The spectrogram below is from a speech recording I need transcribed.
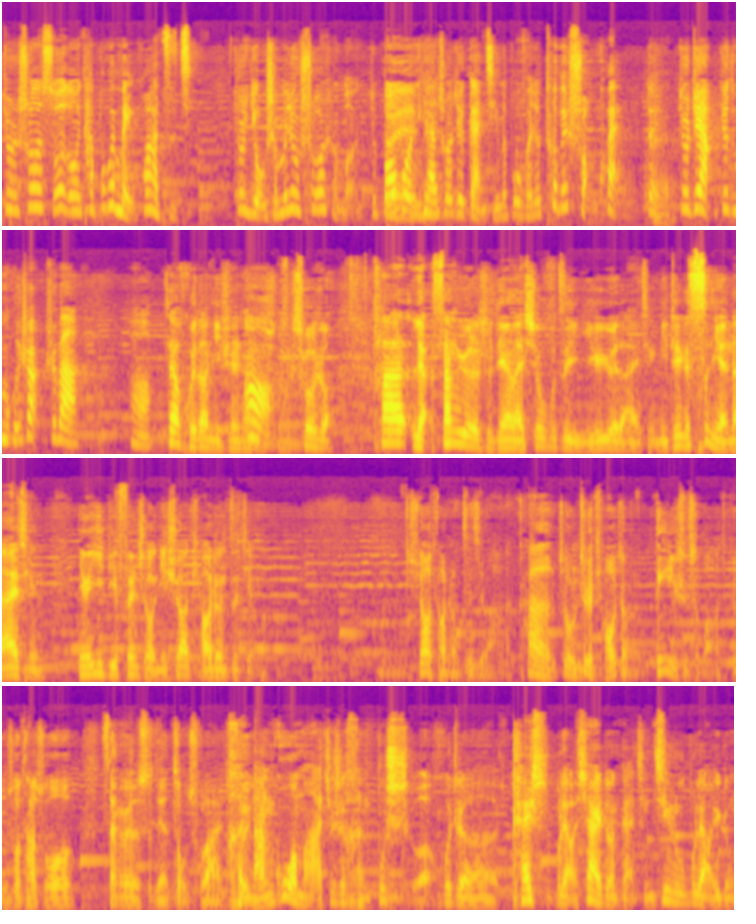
就是说的所有东西他不会美化自己，就是有什么就说什么，就包括你看说这个感情的部分就特别爽快，对，就这样就这么回事儿是吧？啊，再回到你身上说说，他两三个月的时间来修复自己一个月的爱情，你这个四年的爱情因为异地分手，你需要调整自己吗？需要调整自己吧，看就这个调整定义是什么？比如说他说三个月的时间走出来，很难过嘛，就是很不舍，或者开始不了下一段感情，进入不了一种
